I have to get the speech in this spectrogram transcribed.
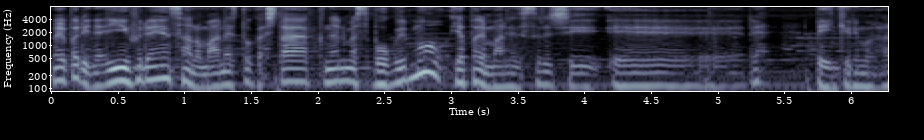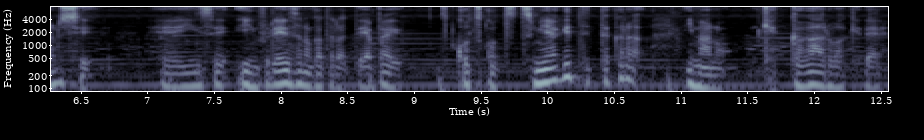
やっぱりねインフルエンサーの真似とかしたくなります。僕もやっぱり真似するし、えーね、勉強にもなるしえインフルエンサーの方だってやっぱりコツコツ積み上げていったから今の結果があるわけで。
